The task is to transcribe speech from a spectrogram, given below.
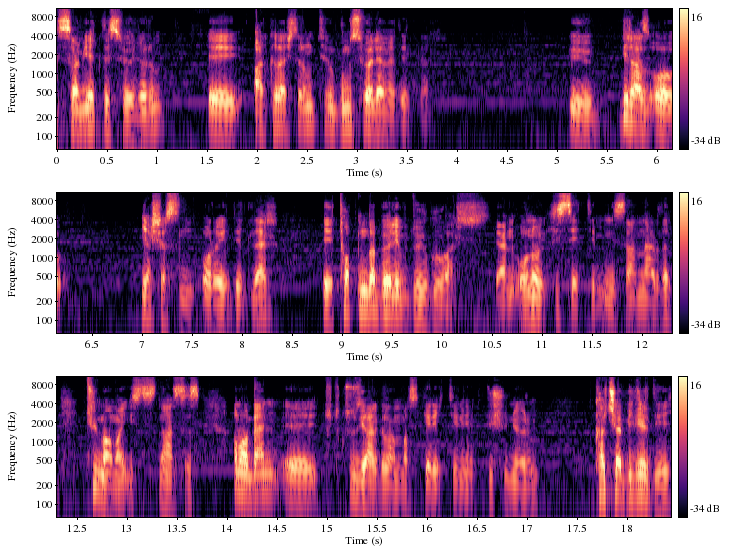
samimiyetle söylüyorum. E, arkadaşlarım tümü bunu söyleme dediler. E, biraz o yaşasın orayı dediler. E, toplumda böyle bir duygu var. Yani onu hissettim insanlarda. Tüm ama istisnasız. Ama ben e, tutuksuz yargılanması gerektiğini düşünüyorum. Kaçabilirdi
